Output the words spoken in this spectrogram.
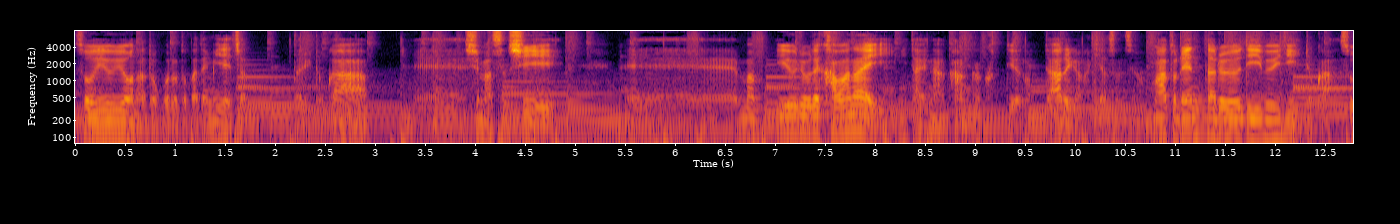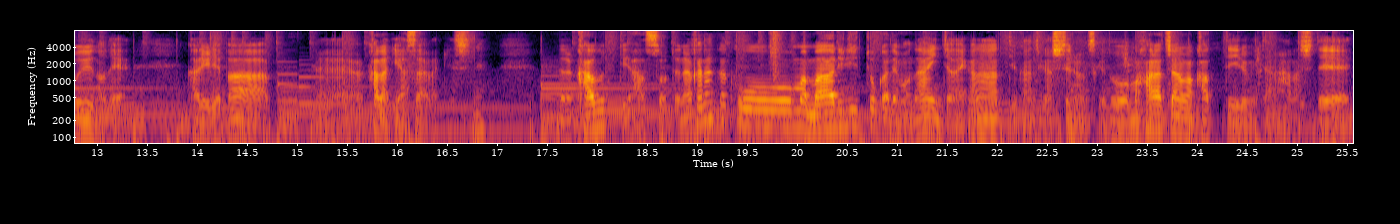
そういうようなところとかで見れちゃったりとか、えー、しますし、まあ、有料で買わないみたいな感覚っていうのってあるような気がするんですよ。まあ、あとレンタル DVD とかそういうので借りれば、えー、かなり安上がりですしね。だから買うっていう発想ってなかなかこう、まあ、周りとかでもないんじゃないかなっていう感じがしてるんですけど、まあ、原ちゃんは買っているみたいな話で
